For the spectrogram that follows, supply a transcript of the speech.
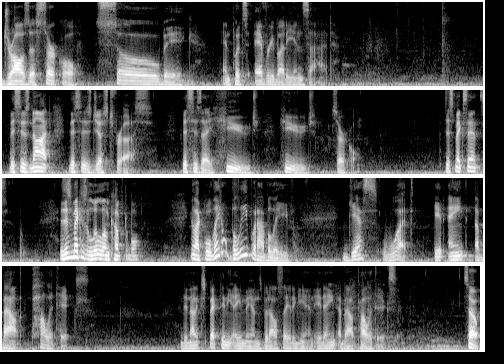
draws a circle so big. And puts everybody inside. This is not, this is just for us. This is a huge, huge circle. Does this make sense? Does this make us a little uncomfortable? You're like, well, they don't believe what I believe. Guess what? It ain't about politics. I did not expect any amens, but I'll say it again. It ain't about politics. So,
